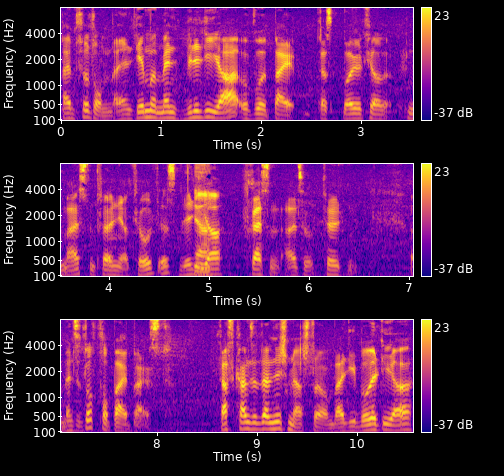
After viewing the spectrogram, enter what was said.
beim Füttern. Weil in dem Moment will die ja, obwohl bei das Beutetier in den meisten Fällen ja tot ist, will Ja. die ja fressen, also töten. Und wenn sie dort vorbei beißt, das kann sie dann nicht mehr steuern, weil die wollte ja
